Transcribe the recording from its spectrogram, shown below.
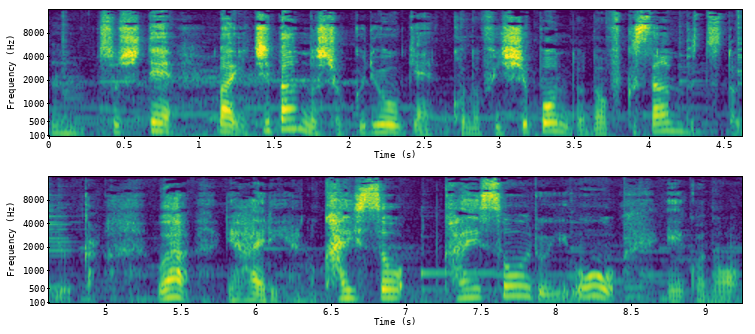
うん、そして、まあ、一番の食料源このフィッシュポンドの副産物というかはやはりあの海藻海藻類を、えー、この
